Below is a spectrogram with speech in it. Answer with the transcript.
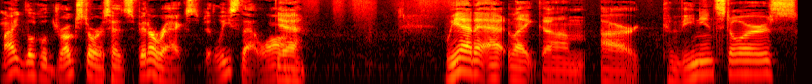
my local drugstores had spinner racks at least that long. Yeah. We had it at like um, our convenience stores.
